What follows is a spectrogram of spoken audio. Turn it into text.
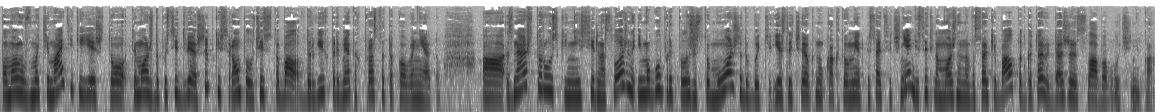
по-моему, в математике есть, что ты можешь допустить две ошибки, все равно получить 100 баллов. В других предметах просто такого нету. А, знаю, что русский не сильно сложный, и могу предположить, что, может быть, если человек ну, как-то умеет писать сочинение, действительно можно на высокий балл подготовить даже слабого ученика.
